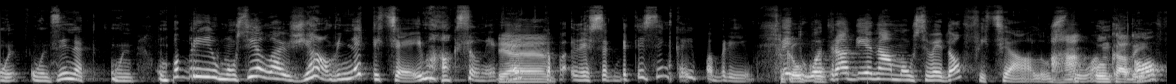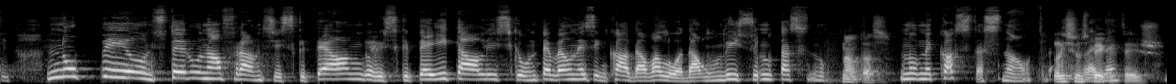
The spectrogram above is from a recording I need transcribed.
un, un zinat, un, un pa brīvu mūs ielaiž, jā, un viņi neticēja mākslinieki, Jā, ne, jā. ka pa- es saku, bet es zinu, ka ir pa brīvu. Bet Kaut otrā dienā mūs veda oficiāli uz Aha, to. un kā bija? Ofi Nu, pilns, te runā franciski, te angliski, te itāliski, un te vēl nezinu kādā valodā. Un visi, nu, tas, nu, Nav tas. nu, nekas tas nav. Es jums piekritīšu.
